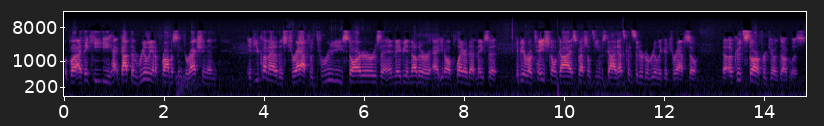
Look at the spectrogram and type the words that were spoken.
But I think he got them really in a promising direction. And if you come out of this draft with three starters and maybe another, uh, you know, a player that makes a can be a rotational guy, special teams guy. That's considered a really good draft. So a good start for Joe Douglas.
